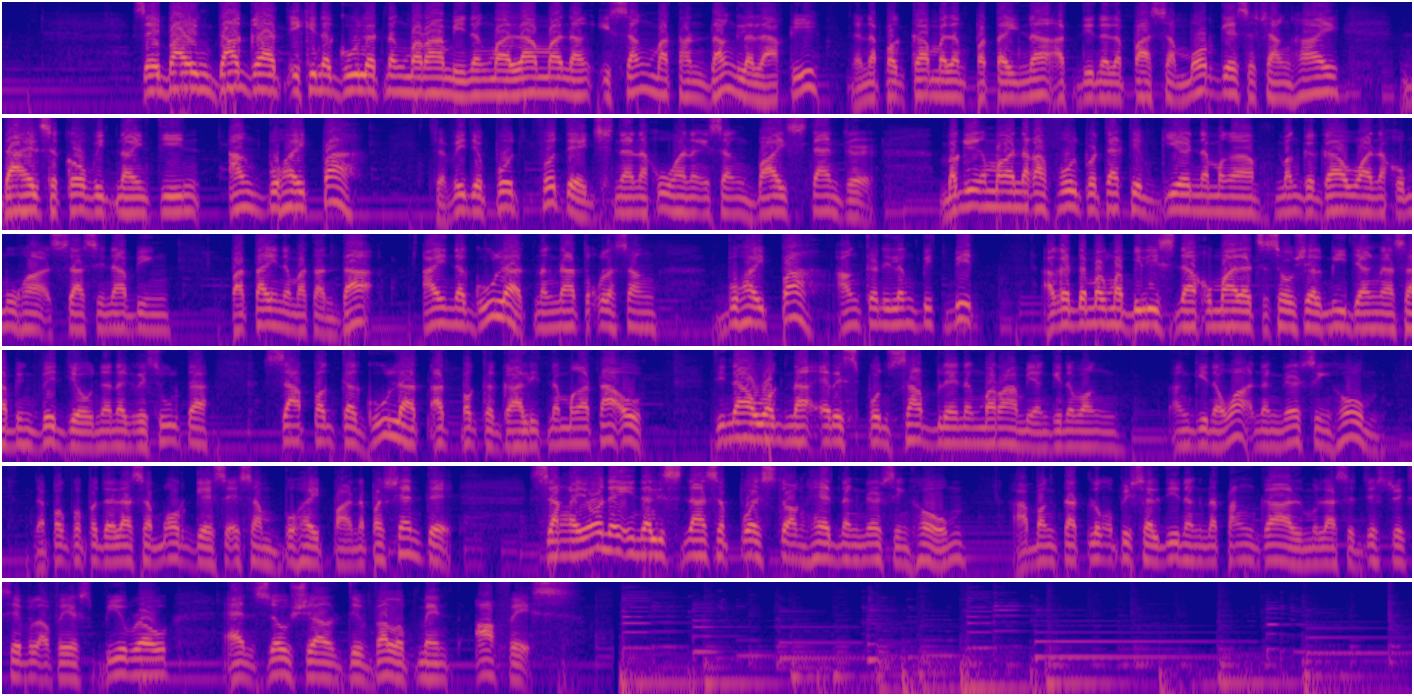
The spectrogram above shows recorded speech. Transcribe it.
Sa ibayong dagat, ikinagulat ng marami nang malaman ng isang matandang lalaki na napagkamalang patay na at dinala pa sa morgue sa Shanghai dahil sa COVID-19 ang buhay pa. Sa video footage na nakuha ng isang bystander, maging ang mga naka-full protective gear na mga manggagawa na kumuha sa sinabing patay na matanda ay nagulat nang natuklasang buhay pa ang kanilang bitbit. Agad namang mabilis na kumalat sa social media ang nasabing video na nagresulta sa pagkagulat at pagkagalit ng mga tao. Tinawag na irresponsable ng marami ang ginawang ang ginawa ng nursing home na pagpapadala sa morgue sa isang buhay pa na pasyente. Sa ngayon ay inalis na sa pwesto ang head ng nursing home habang tatlong opisyal din ang natanggal mula sa District Civil Affairs Bureau and Social Development Office.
